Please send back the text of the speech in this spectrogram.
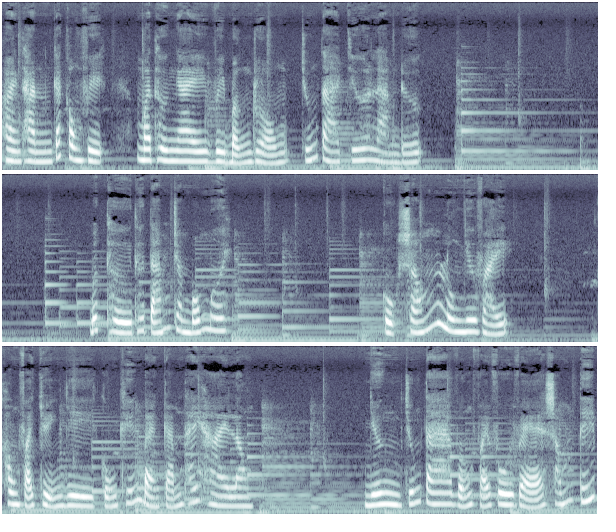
hoàn thành các công việc mà thường ngày vì bận rộn chúng ta chưa làm được. Bức thư thứ 840 cuộc sống luôn như vậy. Không phải chuyện gì cũng khiến bạn cảm thấy hài lòng. Nhưng chúng ta vẫn phải vui vẻ sống tiếp.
